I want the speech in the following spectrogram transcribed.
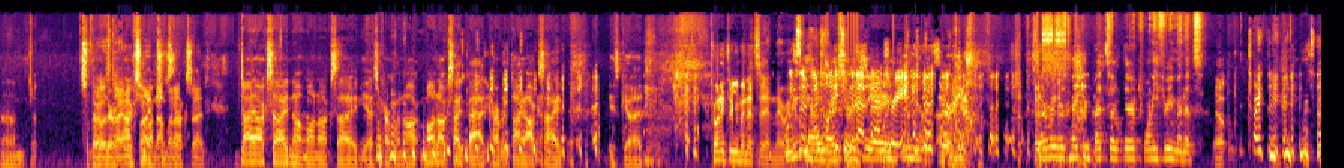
Um, Yep. So There there, was there, there are dioxide, not options there. monoxide. Dioxide, not monoxide. Yes, carbon mono- monoxide bad. Carbon dioxide is good. 23 minutes in. There we Use go. a Yeah, ventilation in that yeah, pantry. There we go. whoever was making bets out there, 23 minutes. Yep. 23 minutes.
